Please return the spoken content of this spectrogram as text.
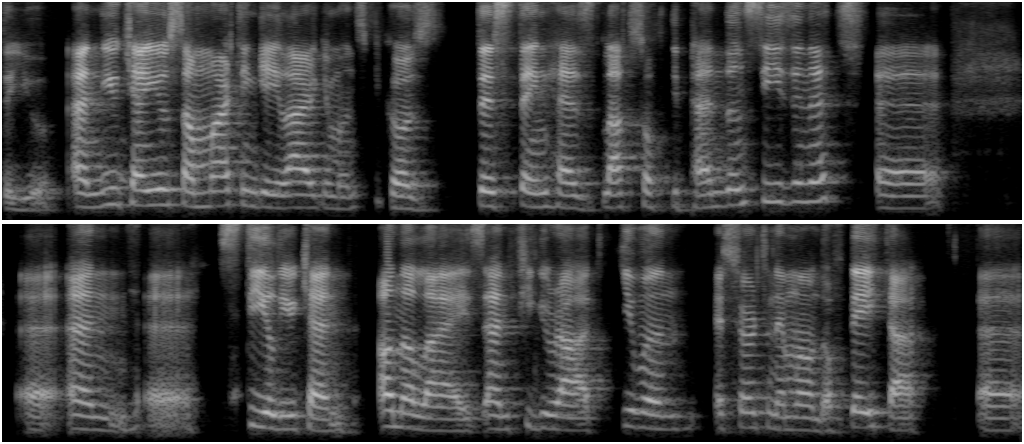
the U. And you can use some martingale arguments because this thing has lots of dependencies in it. Uh, and uh, still you can analyze and figure out, given a certain amount of data, uh,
